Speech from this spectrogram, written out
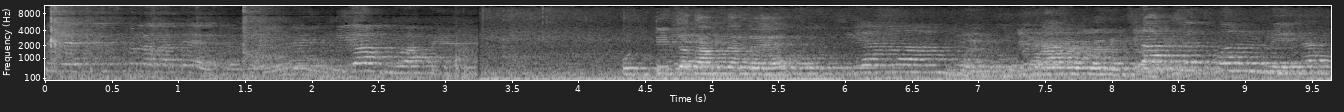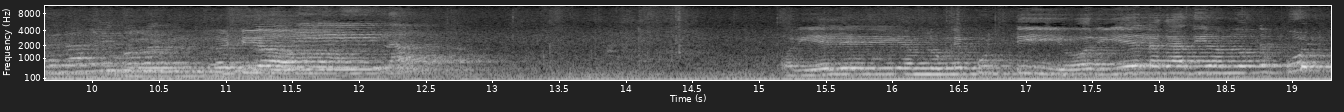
फिर ऐसे इसको लगाते हैं। ऐसे किया हुआ है। पुट्टीचं काम चालू आहे घटिया। और ये ले ली हम लोग ने पुट्टी और ये लगा दी हम लोग ने पुट्टी।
